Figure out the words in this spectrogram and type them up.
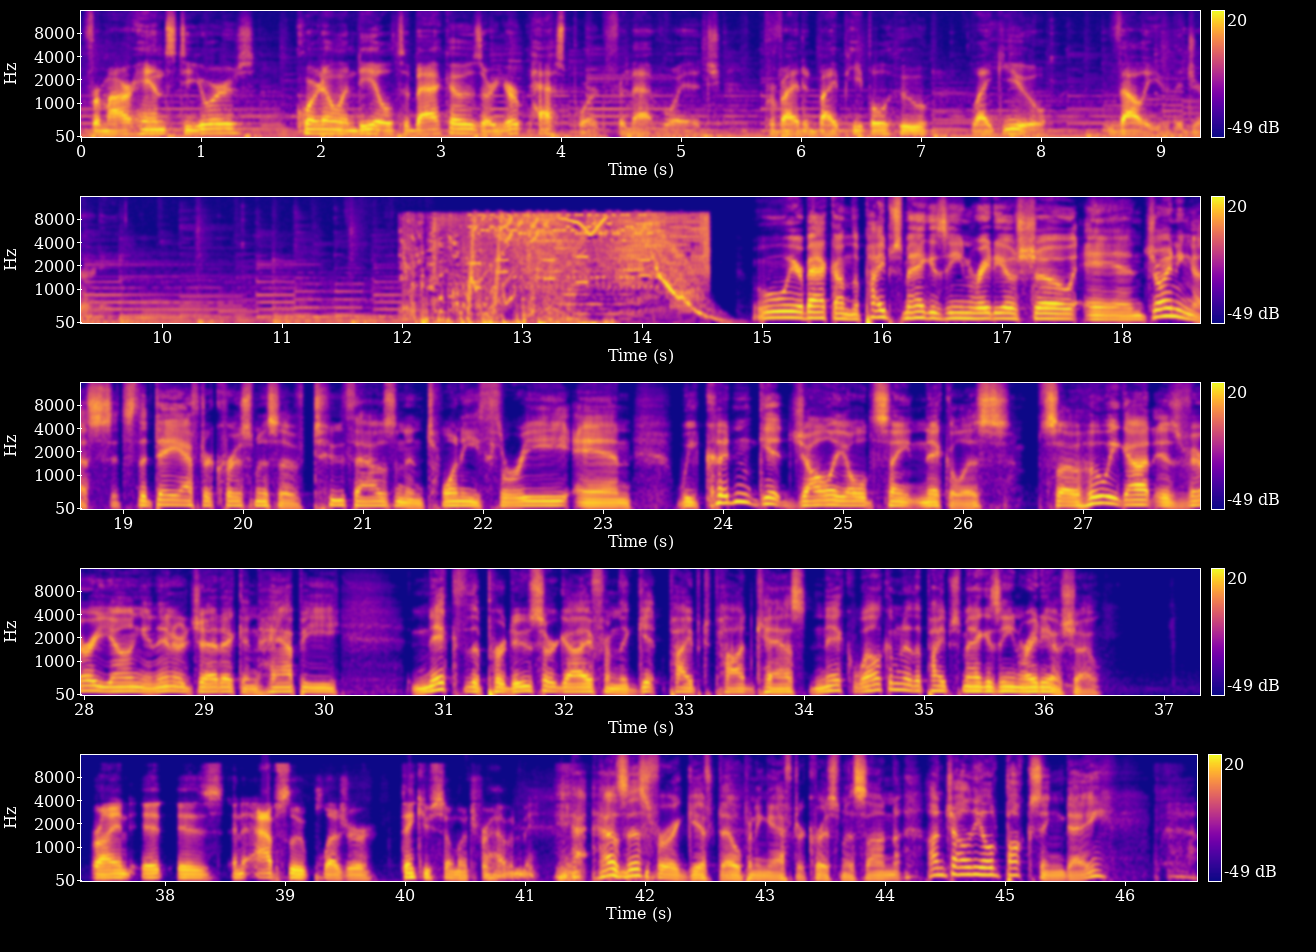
From our hands to yours, Cornell and Diehl tobaccos are your passport for that voyage, provided by people who, like you, value the journey. We're back on the Pipes Magazine radio show, and joining us, it's the day after Christmas of 2023, and we couldn't get jolly old St. Nicholas. So, who we got is very young and energetic and happy. Nick, the producer guy from the Get Piped podcast. Nick, welcome to the Pipes Magazine radio show. Brian, it is an absolute pleasure Thank you so much for having me. How's this for a gift opening after Christmas on on jolly old Boxing Day?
